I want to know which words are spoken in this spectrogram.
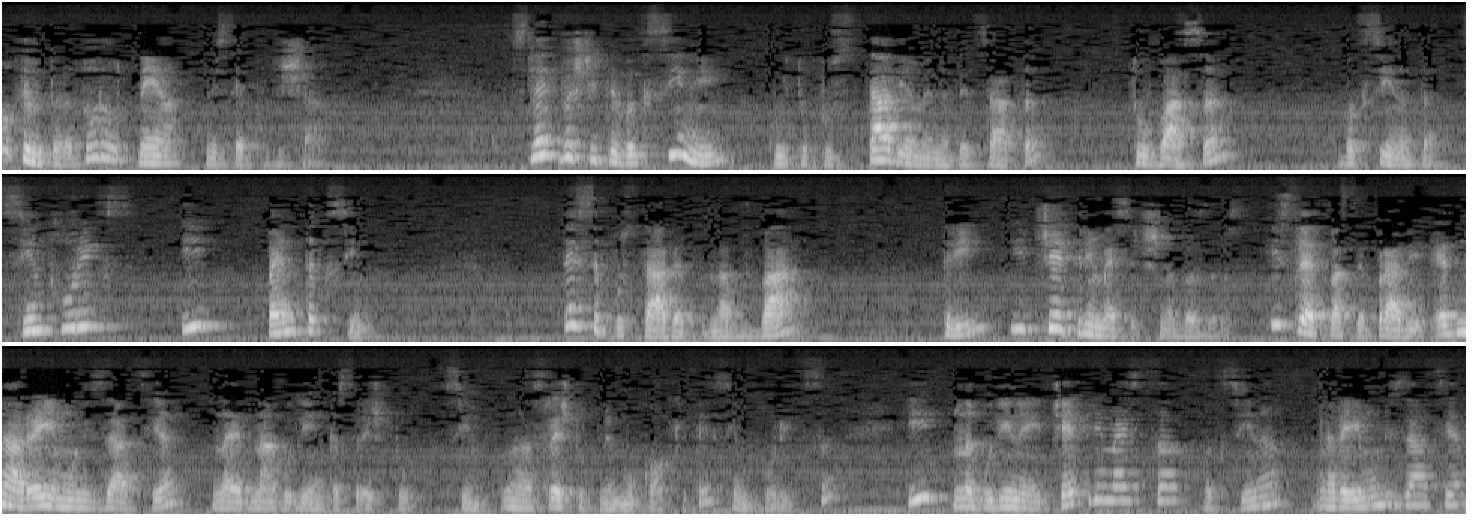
но температура от нея не се повишава. Следващите вакцини, които поставяме на децата, това са вакцината Синфлорикс и Пентаксин. Те се поставят на 2, 3 и 4 месечна възраст. И след това се прави една реимунизация на една годинка срещу, срещу пневмококите, симфлорикса, и на година и 4 месеца вакцина, реимунизация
